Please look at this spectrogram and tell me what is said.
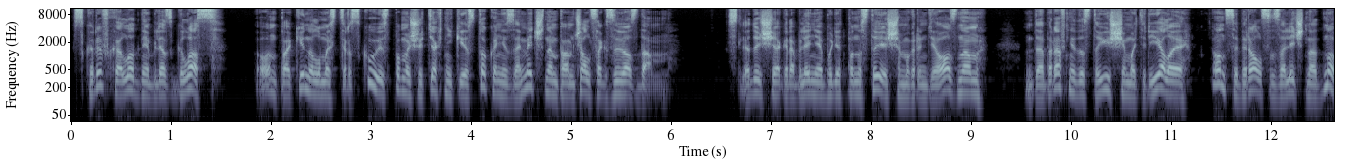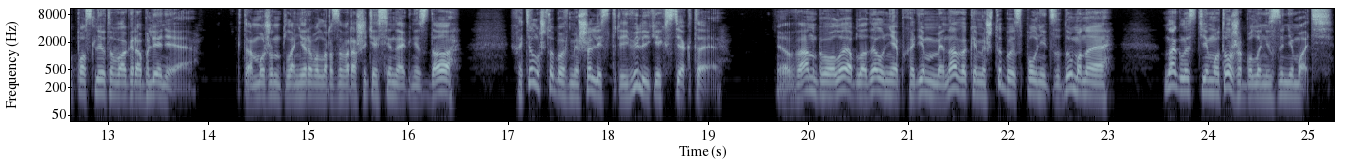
Скрыв холодный блеск глаз, он покинул мастерскую и с помощью техники истока незамеченным помчался к звездам. Следующее ограбление будет по-настоящему грандиозным. Добрав недостающие материалы, он собирался залечь на дно после этого ограбления. К тому же он планировал разворошить осиное гнездо, хотел, чтобы вмешались три великих секты. Ван Буэлэ обладал необходимыми навыками, чтобы исполнить задуманное, наглости ему тоже было не занимать.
